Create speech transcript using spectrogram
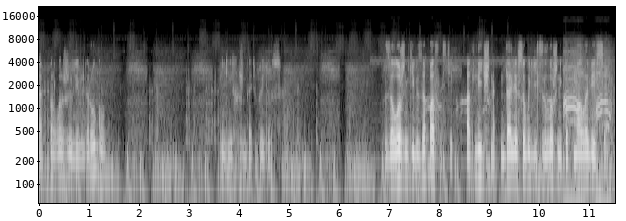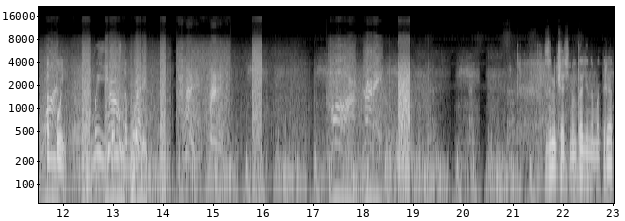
Так, проложили им дорогу. Или их ждать придется. Заложники безопасности. Отлично. Далее освободить заложников в маловесе. Отбой. Мы идем с тобой. Ready. Замечательно. Дали нам отряд.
